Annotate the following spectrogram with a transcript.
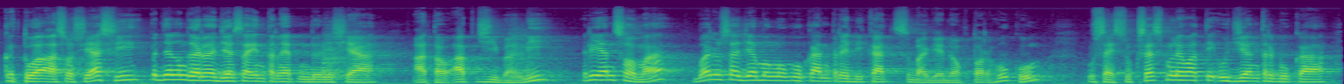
Ketua Asosiasi Penyelenggara Jasa Internet Indonesia atau APJI Bali, Rian Soma, baru saja mengukuhkan predikat sebagai doktor hukum usai sukses melewati ujian terbuka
